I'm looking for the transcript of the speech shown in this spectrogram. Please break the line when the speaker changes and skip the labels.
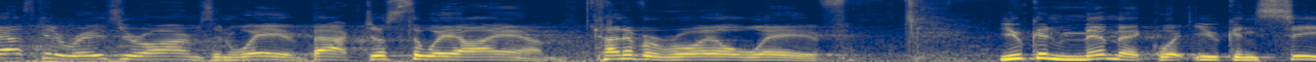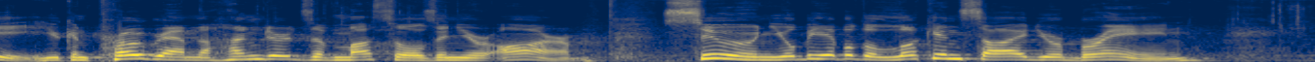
ask you to raise your arms and wave back just the way I am, kind of a royal wave. You can mimic what you can see. You can program the hundreds of muscles in your arm. Soon, you'll be able to look inside your brain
